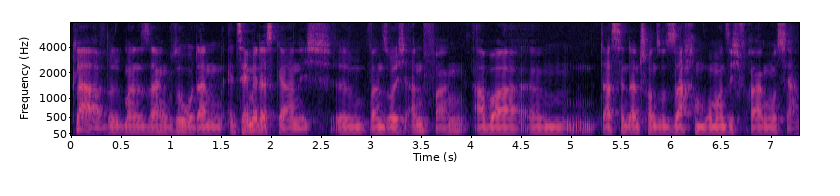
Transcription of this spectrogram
klar, würde man sagen, so, dann erzähl mir das gar nicht, ähm, wann soll ich anfangen. Aber ähm, das sind dann schon so Sachen, wo man sich fragen muss, ja,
